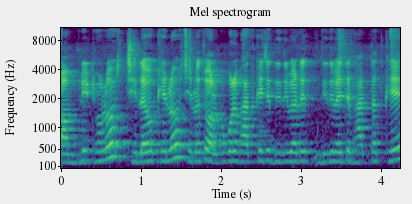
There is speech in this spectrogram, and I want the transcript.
কমপ্লিট হলো, ছেলেও খেলো, ছেলে তো অল্প করে ভাত খেয়েছে দিদিবাড়ি দিদিবাড়িতে ভাত টাত খেয়ে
